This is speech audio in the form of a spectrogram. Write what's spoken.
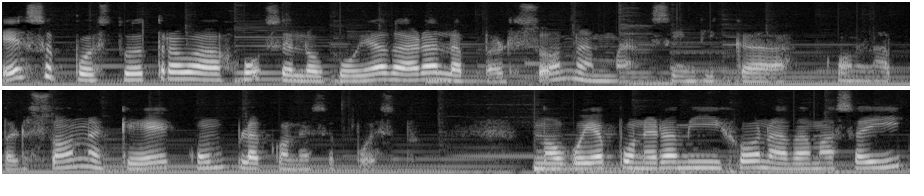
ese puesto de trabajo se lo voy a dar a la persona más indicada, con la persona que cumpla con ese puesto. No voy a poner a mi hijo nada más ahí,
